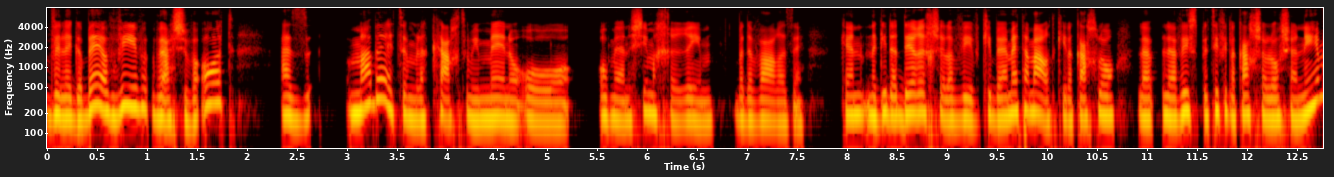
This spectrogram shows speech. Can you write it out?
ולגבי אביב והשוואות, אז מה בעצם לקחת ממנו או, או מאנשים אחרים בדבר הזה? כן, נגיד הדרך של אביב, כי באמת אמרת, כי לקח לו, לאביב ספציפית לקח שלוש שנים,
